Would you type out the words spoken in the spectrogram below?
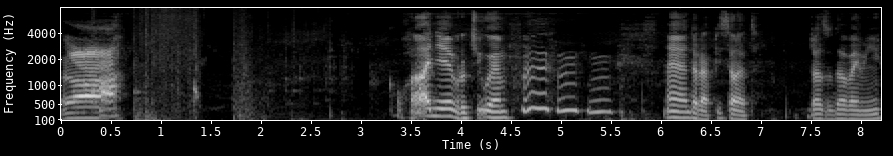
Aaaa! Kochanie, wróciłem. e, dobra, pistolet. Od razu dawaj mi.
